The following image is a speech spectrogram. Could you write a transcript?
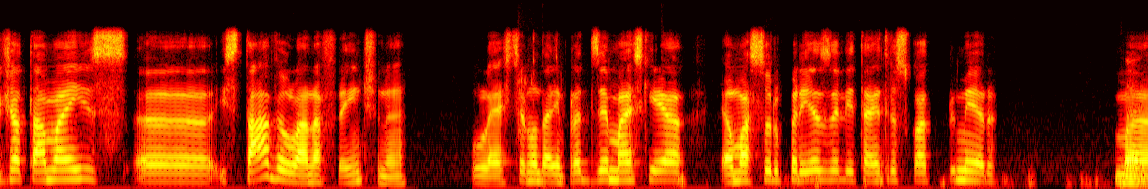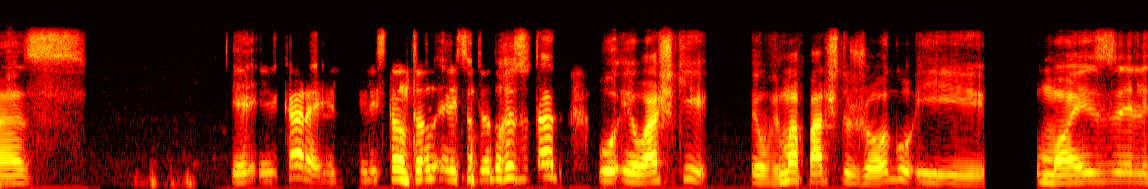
já tá mais uh, estável lá na frente, né? O Leicester não dá nem pra dizer mais que é, é uma surpresa ele tá entre os quatro primeiros. Mas. Ele, cara, eles estão dando, eles dando resultado. O, eu acho que eu vi uma parte do jogo e o Moyes ele,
